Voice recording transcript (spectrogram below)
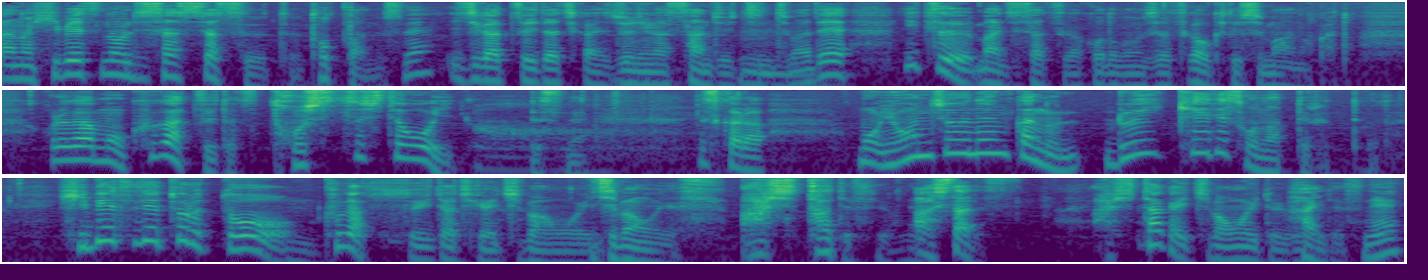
あの、非別の自殺者数というのを取ったんですね。1月1日から12月31日まで、いつ、まあ、自殺が、子供の自殺が起きてしまうのかと。これがもう9月1日、突出して多いですね。ですから、もう40年間の累計でそうなってるってことです。日別で取ると、9月1日が一番多い。一番多いです。明日ですよね。明日です。明日が一番多いということですね。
